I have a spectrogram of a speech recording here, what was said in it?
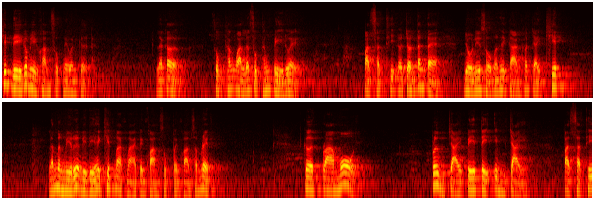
คิดดีก็มีความสุขในวันเกิด แล้วก็สุขทั้งวันและสุขทั้งปีด้วย ปัสสัทธิจนตั้งแต่โยนิโสมนสิการเข้าใจคิด แล้วมันมีเรื่องดีๆ ให้คิดมากมายเป็นความสุขเป็นความสำเร็จ เกิดปราโมทปลื้มใจปีติอิ่มใจ ปัสสัทธิ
